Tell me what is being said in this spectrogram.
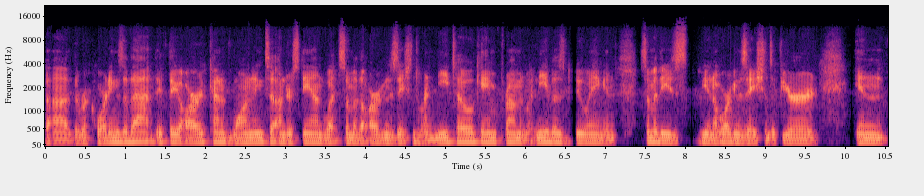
uh, the recordings of that, if they are kind of wanting to understand what some of the organizations where NITO came from and what NIVA's doing, and some of these, you know, organizations. If you're in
